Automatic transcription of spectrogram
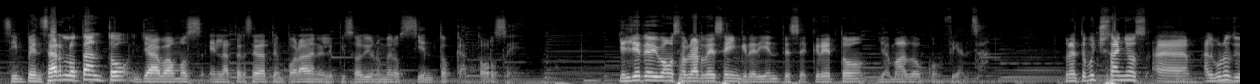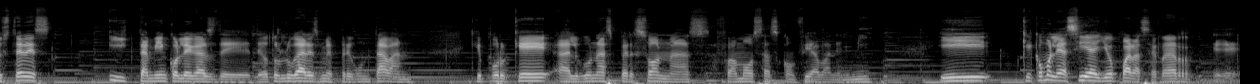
sin pensarlo tanto, ya vamos en la tercera temporada, en el episodio número 114. Y el día de hoy vamos a hablar de ese ingrediente secreto llamado confianza. Durante muchos años, eh, algunos de ustedes y también colegas de, otros lugares me preguntaban que por qué algunas personas famosas confiaban en mí y que cómo le hacía yo para cerrar eh,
